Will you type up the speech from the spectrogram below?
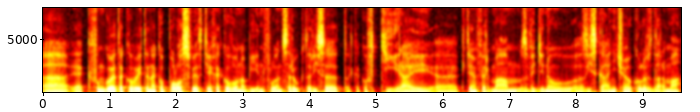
Eh, jak funguje takový ten jako polosvět těch jako wannabe influencerů, který se tak jako vtírají eh, k těm firmám s vidinou získání čehokoliv zdarma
